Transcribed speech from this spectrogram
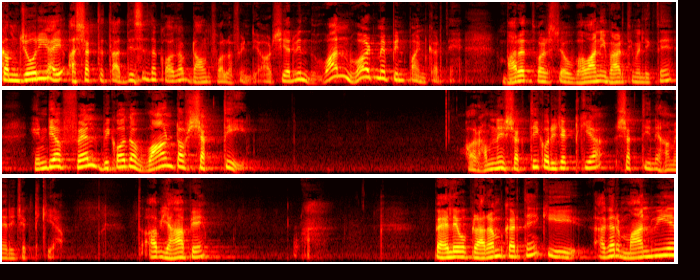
कमज़ोरी आई, अशक्तता दिस इज़ द कॉज ऑफ़ डाउनफॉल ऑफ़ इंडिया और शेयरविंद वन वर्ड में पिन पॉइंट करते हैं। भारतवर्ष जो भवानी भारती में लिखते हैं इंडिया फेल बिकॉज़ ऑफ़ वांट ऑफ़ शक्ति. और हमने शक्ति को रिजेक्ट किया, शक्ति ने हमें रिजेक्ट किया। तो अब यहाँ पे पहले वो प्रारंभ करते हैं कि अगर मानवीय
